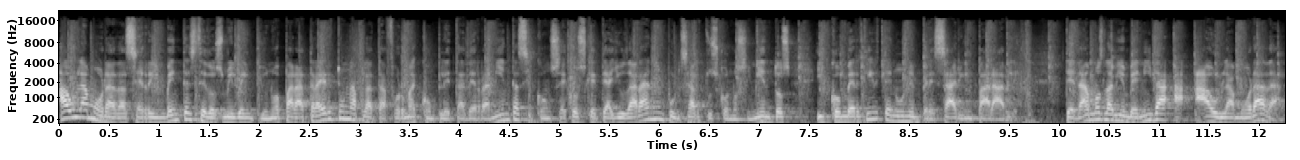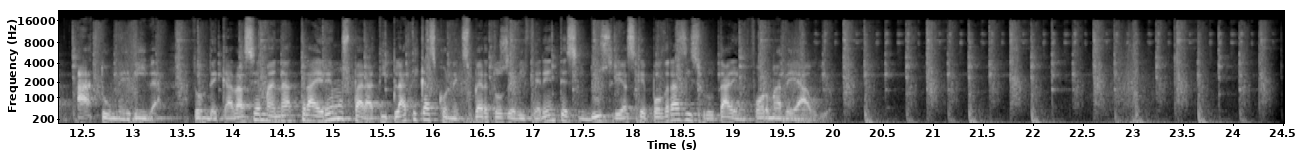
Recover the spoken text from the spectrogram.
Aula Morada se reinventa este 2021 para traerte una plataforma completa de herramientas y consejos que te ayudarán a impulsar tus conocimientos y convertirte en un empresario imparable. Te damos la bienvenida a Aula Morada, a tu medida, donde cada semana traeremos para ti pláticas con expertos de diferentes industrias que podrás disfrutar en forma de audio.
